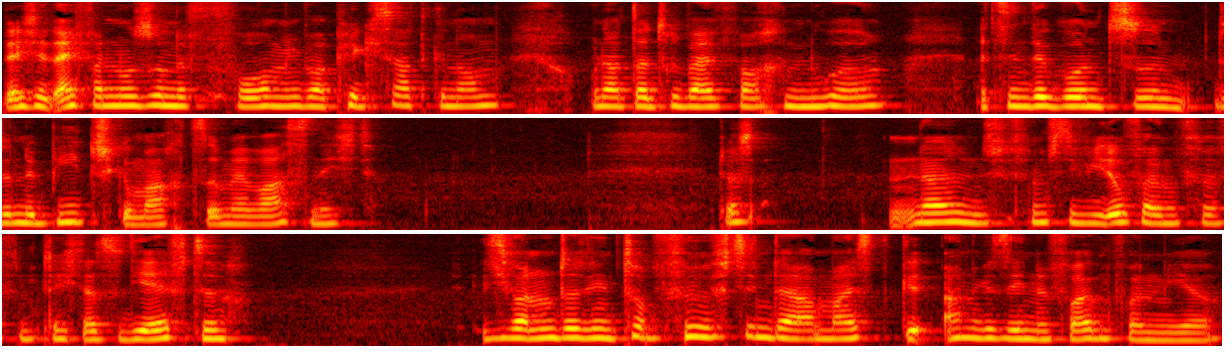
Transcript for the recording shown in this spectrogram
Ich hätte einfach nur so eine Form über Pixar genommen und habe darüber einfach nur als Hintergrund so eine Beach gemacht. So mehr war es nicht. Du hast 59 Videofolgen veröffentlicht, also die Hälfte. Sie waren unter den Top 15 der meist angesehenen Folgen von mir.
